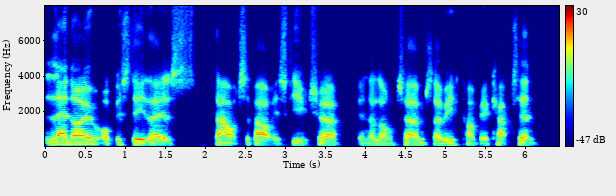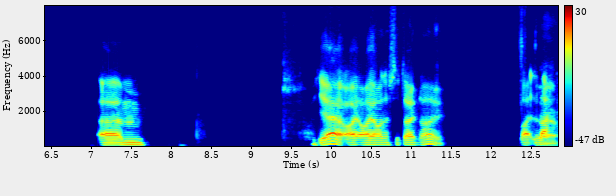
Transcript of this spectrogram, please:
Leno, obviously there's doubts about his future in the long term, so he can't be a captain. Um, yeah, I, I honestly don't know. Like yeah.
